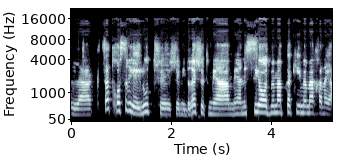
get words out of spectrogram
לקצת חוסר יעילות ש, שנדרשת מה, מהנסיעות ומהפקקים ומהחנייה.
